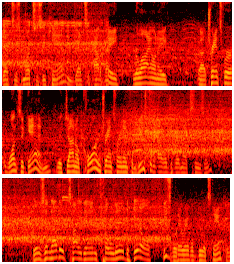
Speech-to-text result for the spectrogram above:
Gets as much as he can and gets out of bounds. They rely on a uh, transfer once again with John O'Korn transferring in from Houston eligible next season. Here's another tight end, Khalid Hill. He's What they were able to do at Stanford.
